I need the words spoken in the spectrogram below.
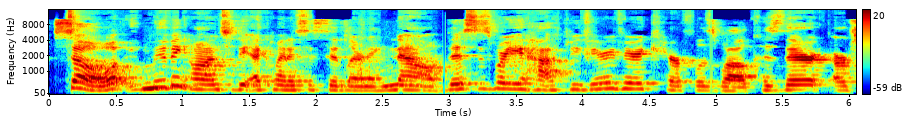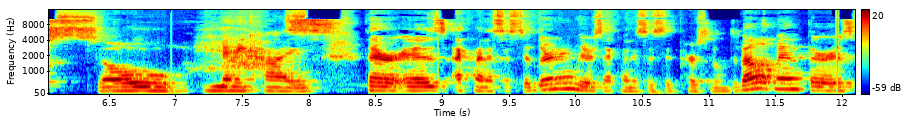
so moving on to the equine assisted learning. Now, this is where you have to be very, very careful as well because there are so many kinds. There is equine assisted learning, there's equine assisted personal development, there's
